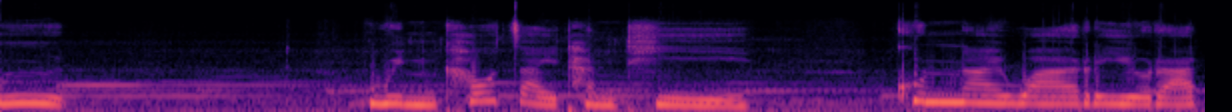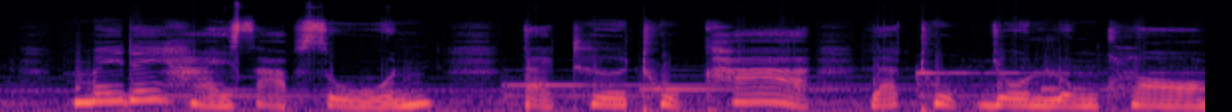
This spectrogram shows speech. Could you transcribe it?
มืด วินเข้าใจทันที คุณนายวารีรัตน์ไม่ได้หายสาบสูญ แต่เธอถูกฆ่าและถูกโยนลงคลอง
